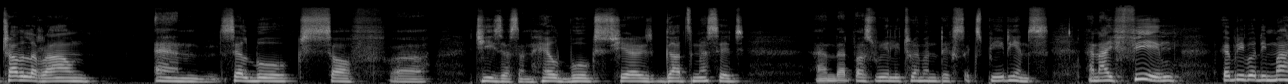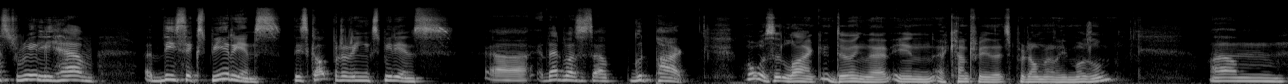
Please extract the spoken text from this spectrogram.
travel around and sell books of uh, Jesus and health books, share God's message. And that was really tremendous experience. And I feel everybody must really have this experience, this colporteuring experience. Uh, that was a good part. What was it like doing that in a country that's predominantly Muslim? Um,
